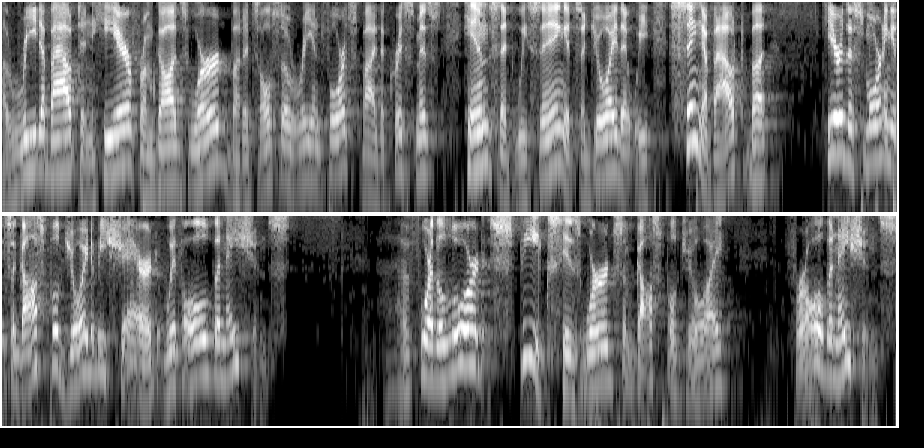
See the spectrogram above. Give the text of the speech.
uh, read about and hear from God's Word, but it's also reinforced by the Christmas hymns that we sing. It's a joy that we sing about, but here this morning it's a gospel joy to be shared with all the nations. Uh, for the Lord speaks his words of gospel joy for all the nations.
